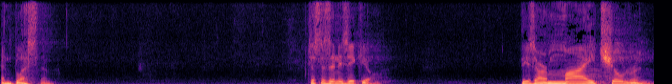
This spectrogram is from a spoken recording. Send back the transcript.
and blessed them. Just as in Ezekiel. These are my children.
